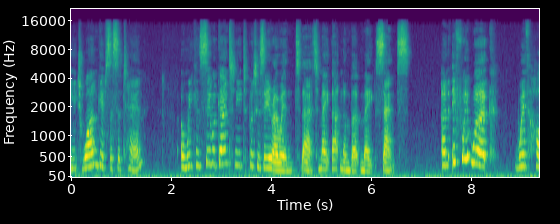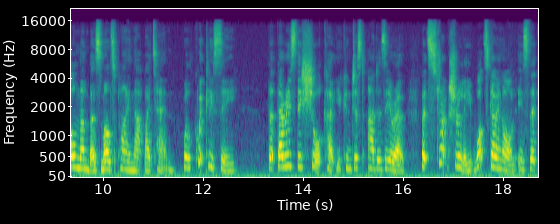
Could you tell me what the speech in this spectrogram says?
Each one gives us a 10. And we can see we're going to need to put a zero in there to make that number make sense. And if we work with whole numbers, multiplying that by 10, we'll quickly see that there is this shortcut, you can just add a zero. But structurally, what's going on is that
